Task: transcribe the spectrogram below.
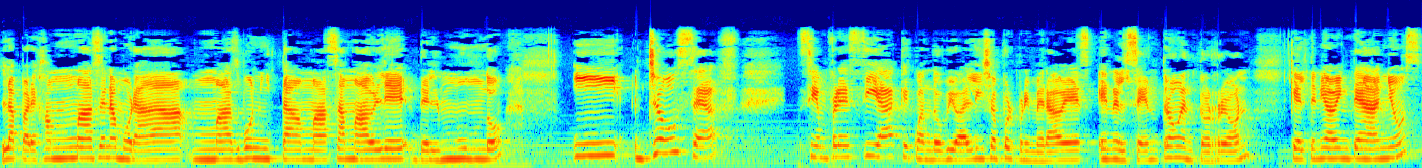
la pareja más enamorada, más bonita, más amable del mundo. Y Joseph siempre decía que cuando vio a Alicia por primera vez en el centro, en Torreón, que él tenía 20 años,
